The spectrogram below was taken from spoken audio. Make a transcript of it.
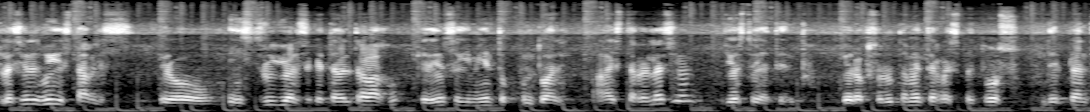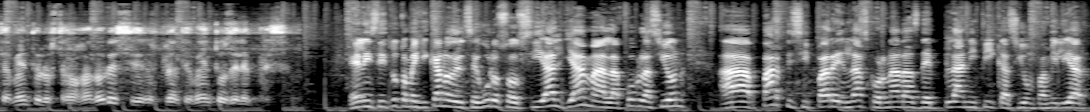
relaciones muy estables, pero instruyo al secretario del Trabajo que dé un seguimiento puntual a esta relación. Yo estoy atento, pero absolutamente respetuoso del planteamiento de los trabajadores y de los planteamientos de la empresa. El Instituto Mexicano del Seguro Social llama a la población a participar en las jornadas de planificación familiar.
